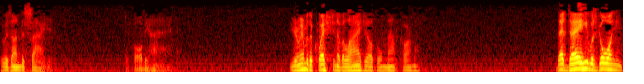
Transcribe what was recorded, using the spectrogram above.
who is undecided to fall behind. You remember the question of Elijah up on Mount Carmel? That day he was going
